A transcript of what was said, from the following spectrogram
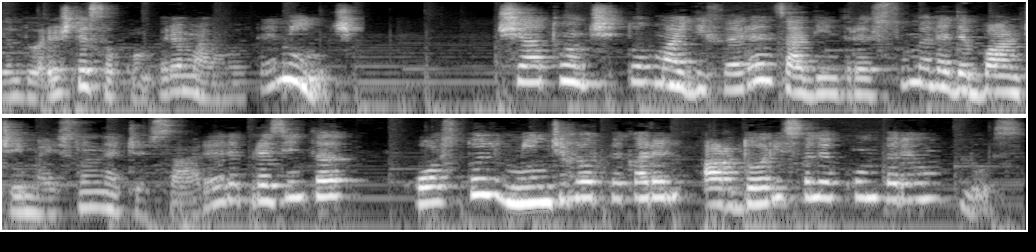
el dorește să cumpere mai multe mingi. Și atunci, tocmai diferența dintre sumele de bani cei mai sunt necesare reprezintă costul mingilor pe care ar dori să le cumpere în plus.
